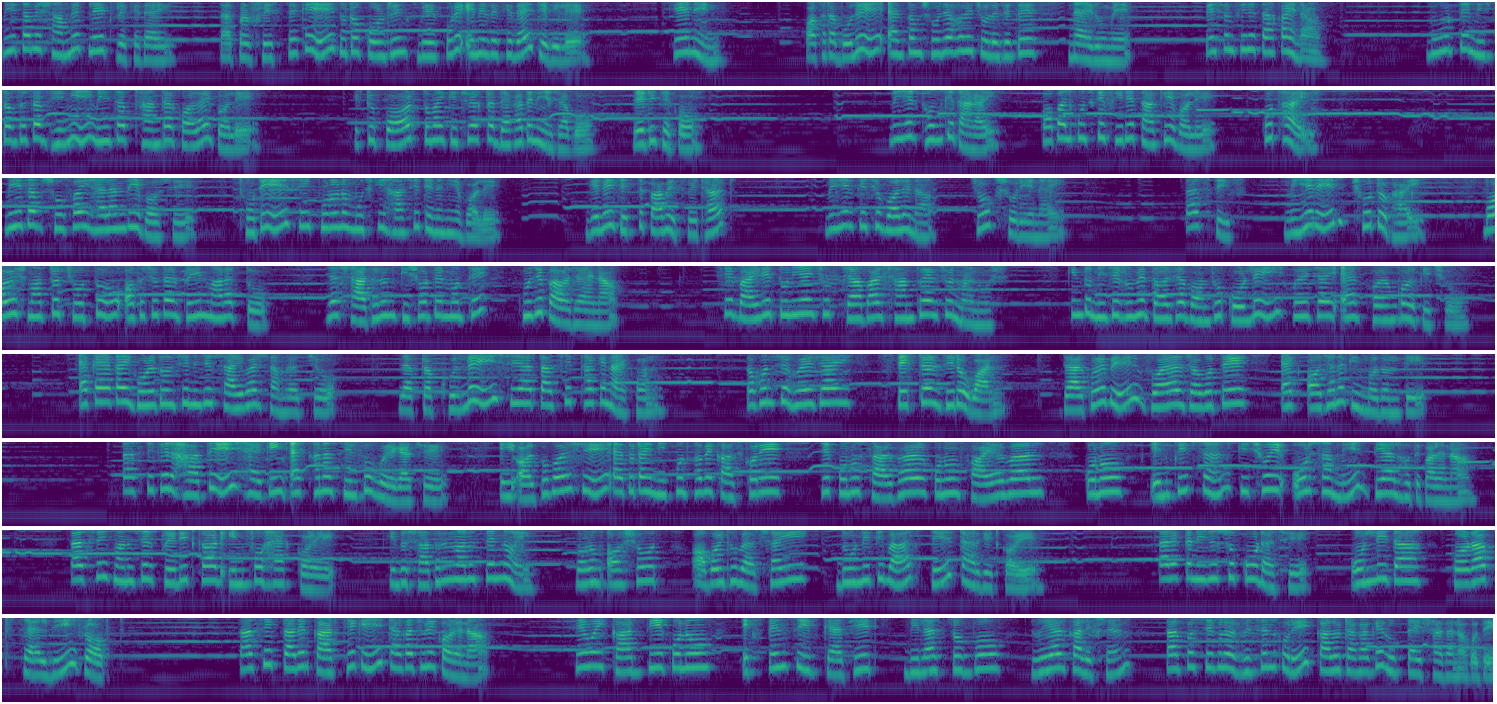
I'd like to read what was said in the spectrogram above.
মেহতাবের সামনে প্লেট রেখে দেয়। তারপর ফ্রিজ থেকে দুটো কোল্ড ড্রিঙ্কস বের করে এনে রেখে দেয় টেবিলে। খেয়ে নিন। কথাটা বলে একদম সোজা হয়ে চলে যেতে নেয় রুমে। পেছন ফিরে তাকায় না। মুহূর্তের নিস্তব্ধতা ভেঙে মেহতাব ঠান্ডা গলায় বলে একটু পর তোমায় কিছু একটা দেখাতে নিয়ে যাব। রেডি থেকো। মেহের থমকে দাঁড়ায়। কপাল কুঁচকে ফিরে তাকিয়ে বলে, কোথায়? মেয়ে মেহতাব সোফায় হেলান দিয়ে বসে। ঠোঁটে সেই পুরনো মুচকি হাসি টেনে নিয়ে বলে, গেলেই দেখতে পাবে, সুইটহার্ট। মেহের কিছু বলে না, চোখ সরিয়ে নেয়। তাসরিফ মেহেরের ছোট ভাই। বয়স মাত্র চোদ্দ, অথচ তার ব্রেন মারাত্মক। যা সাধারণ কিশোরদের মধ্যে খুঁজে পাওয়া যায় না। সে বাইরের দুনিয়ায় চুপচাপ আর শান্ত একজন মানুষ। কিন্তু নিজের রুমের দরজা বন্ধ করলেই হয়ে যায় এক ভয়ঙ্কর কিছু। একা একাই গড়ে তুলছে নিজের সাইবার সাম্রাজ্য। ল্যাপটপ খুললেই সে আর তাসলিফ থাকে না এখন। তখন সে হয়ে যায় স্পেক্টার জিরো ওয়ান ডার্ক ওয়েবের ভয়াল জগতে এক অজানা কিংবদন্তি। তাসরিফের হাতে হ্যাকিং একখানা শিল্প হয়ে গেছে। এই অল্প বয়সে এতটাই নিখুঁতভাবে কাজ করে যে কোনো সার্ভার, কোনো ফায়ারওয়াল, কোনো এনক্রিপশন কিছুই ওর সামনে দেয়াল হতে পারে না। তাসরিফ মানুষের ক্রেডিট কার্ড ইনফো হ্যাক করে। কিন্তু সাধারণ মানুষদের নয়, বরং অসৎ, অবৈধ ব্যবসায়ী, দুর্নীতিবাজদের টার্গেট করে। তার একটা নিজস্ব কোড আছে only the corrupt be robbed Tasrif তাদের কার্ড থেকে টাকা চুরি করে না। সে ওই কার্ড দিয়ে কোনো এক্সপেন্সিভ গ্যাজেট বিলাসদ্রব্য রেয়ার কালেকশন তারপর সেগুলো রিসেল করে কালো টাকাকে রূপ দেয় সাদা নগদে।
